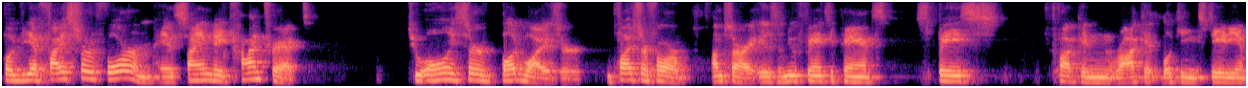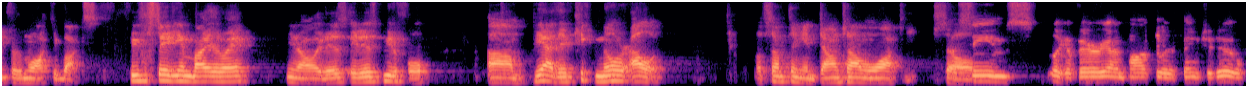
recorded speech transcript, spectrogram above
but yeah, Fiserv Forum has signed a contract to only serve Budweiser. Fiserv Forum, I'm sorry, is the new fancy pants space fucking rocket looking stadium for the Milwaukee Bucks. Beautiful stadium, by the way. You know, it is it is beautiful. Um, yeah, they've kicked Miller out of something in downtown Milwaukee. So it Seems like a very unpopular thing to do.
